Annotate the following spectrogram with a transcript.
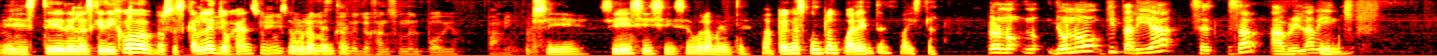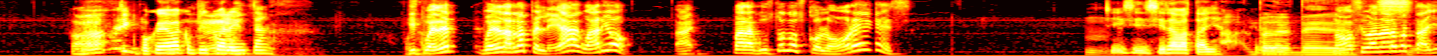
Este, de las que dijo, pues Scarlett Johansson, ¿no? Seguramente. Scarlett Johansson el podio. Para mí. Sí, sí, sí, sí, seguramente. Apenas cumplan 40, ahí está. Pero no, no, yo no quitaría César Abril Lavigne. Ay, Tampoco ya va a cumplir 40. y puede, puede dar la pelea, Wario. Ay, para gustos los colores. Sí, sí, sí da batalla. Ah, pero de- de- No, si va a dar batalla.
